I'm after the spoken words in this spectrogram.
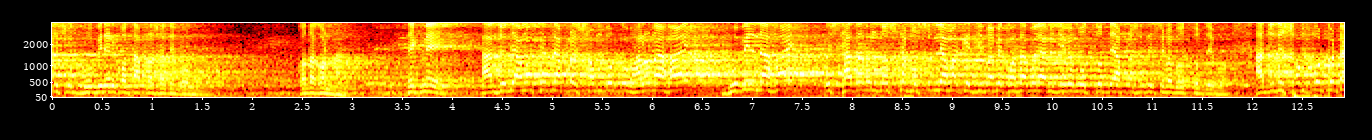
কিছু গভীরের কথা আপনার সাথে বলব। কথা কন না। ঠিক নেই? আর যদি আমার সাথে আপনার সম্পর্ক ভালো না হয়, গভীর না হয়, ওই সাধারণ দশটা মুসল্লি আমাকে যেভাবে কথা বলে, আমি যেভাবে উত্তর দিই, আপনার সাথে সেভাবে উত্তর দেবো। আর যদি সম্পর্কটা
